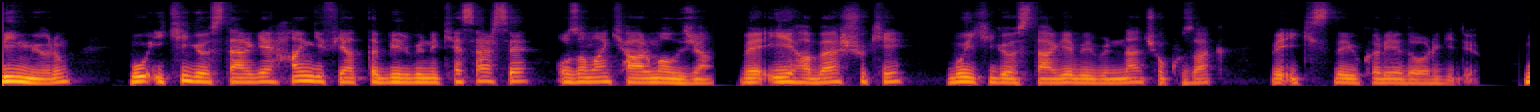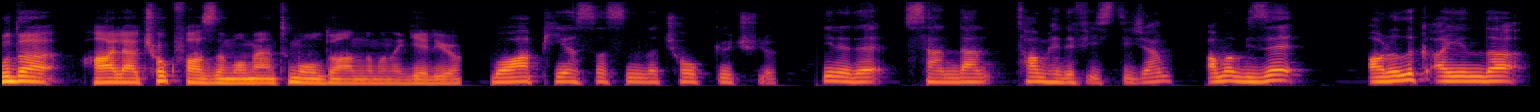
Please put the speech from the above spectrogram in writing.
Bilmiyorum. Bu iki gösterge hangi fiyatta birbirini keserse o zaman karımı alacağım. Ve iyi haber şu ki bu iki gösterge birbirinden çok uzak ve ikisi de yukarıya doğru gidiyor. Bu da hala çok fazla momentum olduğu anlamına geliyor. Boğa piyasasında çok güçlü. Yine de senden tam hedefi isteyeceğim. Ama bize Aralık ayında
